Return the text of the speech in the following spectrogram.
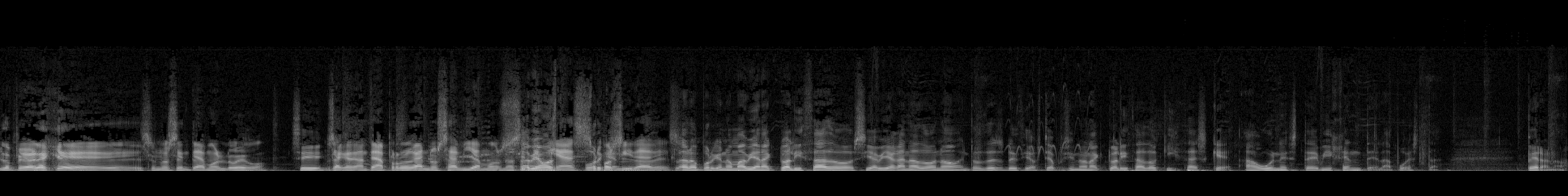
Lo peor es que eso nos enteramos luego. Sí, O sea que durante la prórroga no sabíamos, no si sabíamos tenías por qué- posibilidades. Claro, porque no me habían actualizado si había ganado o no. Entonces decía, hostia, pues si no han actualizado, quizás que aún esté vigente la apuesta. Pero no,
